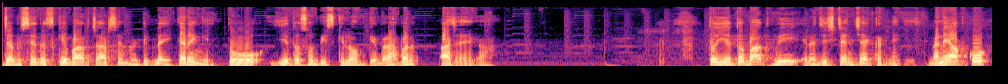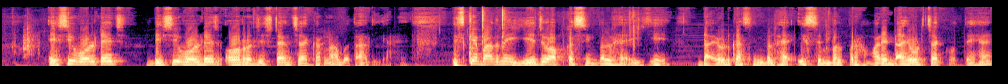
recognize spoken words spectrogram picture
जब इसे दस की पावर चार से मल्टीप्लाई करेंगे तो ये 220 किलो ओम के बराबर आ जाएगा। तो ये तो बात हुई रेजिस्टेंस चेक करने की। मैंने आपको एसी वोल्टेज डीसी वोल्टेज और रेजिस्टेंस चेक करना बता दिया है। इसके बाद में ये जो आपका सिंबल है, ये डायोड का सिंबल है, इस सिंबल पर हमारे डायोड चेक होते हैं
